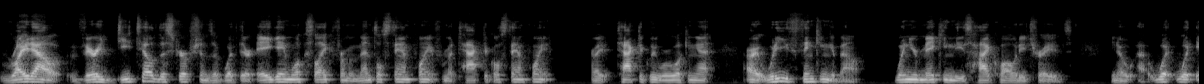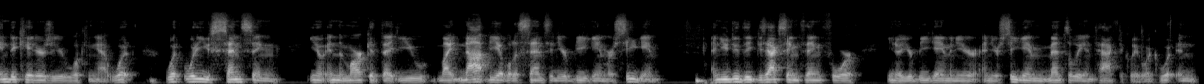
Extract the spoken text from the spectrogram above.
write out very detailed descriptions of what their A game looks like from a mental standpoint, from a tactical standpoint, right? Tactically, we're looking at, all right, what are you thinking about when you're making these high quality trades? You know, uh, what, what indicators are you looking at? What, what, what are you sensing you know in the market that you might not be able to sense in your B game or C game. And you do the exact same thing for you know your B game and your and your C game mentally and tactically. Like what in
